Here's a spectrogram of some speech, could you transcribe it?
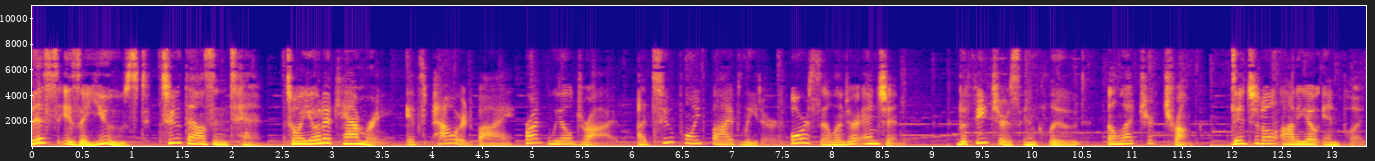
This is a used 2010 Toyota Camry. It's powered by front-wheel drive, a 2.5 liter four-cylinder engine. The features include electric trunk, digital audio input,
